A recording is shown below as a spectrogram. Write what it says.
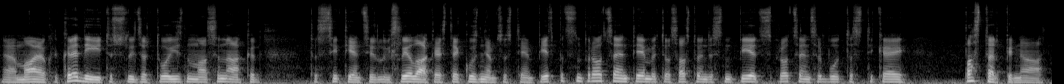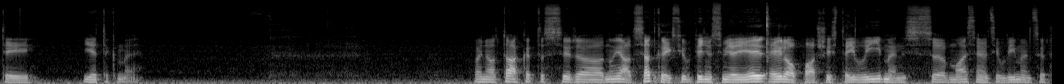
mājokļa kredītus. Līdz ar to iznāmā sanāk, ka tas sitiens ir vislielākais, tiek uzņemts uz tiem 15%, bet tos 85% varbūt tas tikai pastarpināti ietekmē. Vai nav tā, ka tas ir nu jā, tas atkarīgs tā, pieņemsim, ja Eiropā šis līmenis, mājsaimniecību līmenis ir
